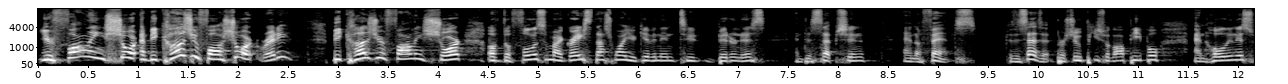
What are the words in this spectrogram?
You're falling short, and because you fall short, ready? Because you're falling short of the fullness of my grace, that's why you're giving into bitterness and deception and offense. Because it says it pursue peace with all people and holiness.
